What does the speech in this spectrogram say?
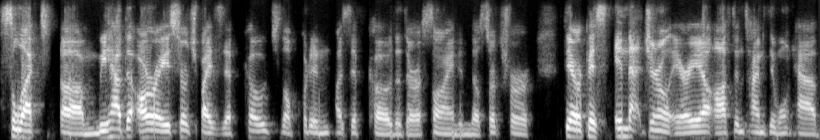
select. Um, we have the RA search by zip code, so they'll put in a zip code that they're assigned, and they'll search for therapists in that general area. Oftentimes, they won't have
